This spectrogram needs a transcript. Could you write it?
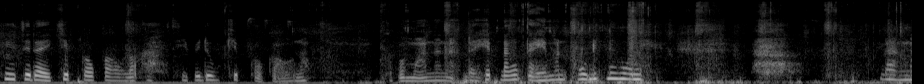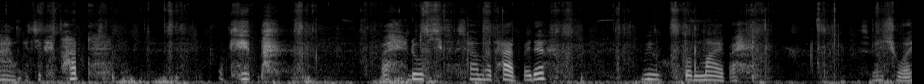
คือจะได้คลิปเก่าๆแล้วค่ะ ที่ไปดูคลิปเก่าๆเนาะก็ประมาณนั้นแหละได้เฮ็ดนังไก่มันพูนิดนึงวันนี้ล้างน้ำก็จะไปพัด โอเคไปไปดูคลิปชามาถาดไปเด้อวิวต้นไม้ไปสวย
